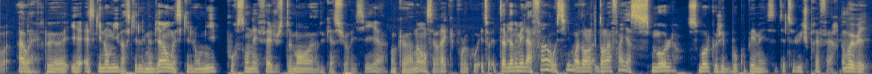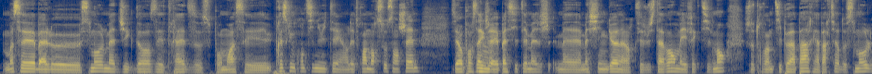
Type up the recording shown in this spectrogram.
ouais, Ah ouais. euh, Est-ce qu'ils l'ont mis parce qu'ils l'aimaient bien ou est-ce qu'ils l'ont mis pour son effet justement euh, de cassure ici Donc euh, non, c'est vrai que pour le coup. Et t'as bien aimé la fin aussi? Moi, dans la, dans la fin, il y a Small, Small que j'ai beaucoup aimé. C'est peut-être celui que je préfère. Oui, oui. Moi, c'est bah, le Small Magic Doors et Threads. Pour moi, c'est presque une continuité. Hein. Les trois morceaux s'enchaînent. C'est pour ça que Mm. j'avais pas cité Ma- Machine Gun alors que c'est juste avant, mais effectivement, je le trouve un petit peu à part. Et à partir de Small,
